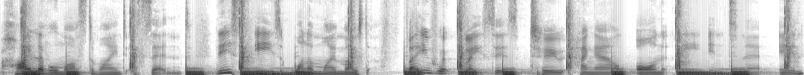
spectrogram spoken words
high level mastermind Ascend. This is one of my most favorite places to hang out on the internet in.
